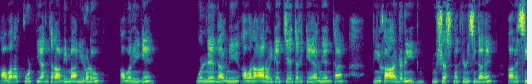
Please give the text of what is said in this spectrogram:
ಅವರ ಕೋಟ್ಯಾಂತರ ಅಭಿಮಾನಿಗಳು ಅವರಿಗೆ ಒಳ್ಳೆಯದಾಗಲಿ, ಅವರ ಆರೋಗ್ಯ ಚೇತರಿಕೆಯಾಗಲಿ ಅಂತ ಈಗ ಆಲ್ರೆಡಿ ವಿಶಸ್ನ ತಿಳಿಸಿದ್ದಾರೆ ಅರಸಿ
